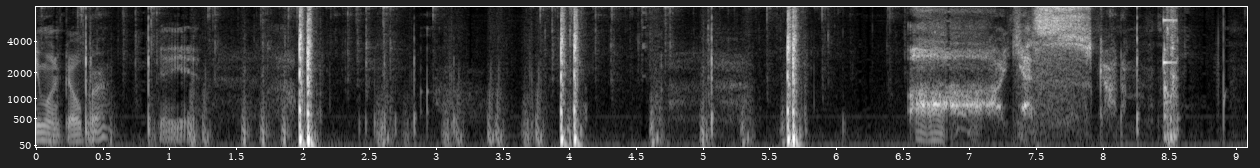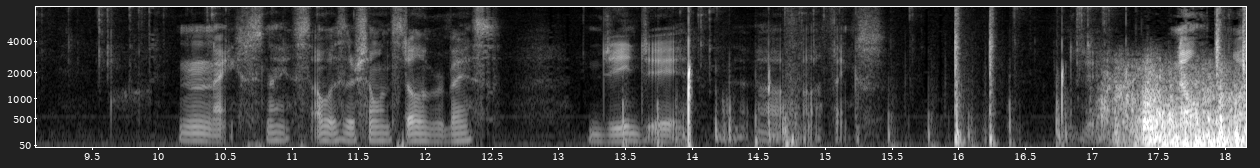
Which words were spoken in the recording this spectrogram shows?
You wanna go, bro? Yeah, yeah. Oh, yes! Got him. Nice, nice. Oh, is there someone still over base? GG. Uh, uh thanks. GG. No, what?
